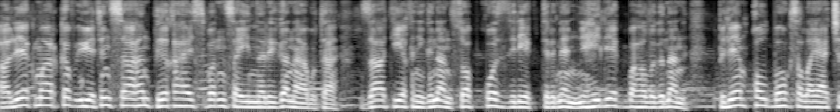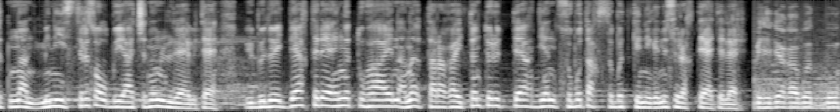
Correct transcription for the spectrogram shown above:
Олег Марков үйетін сағын тыға хайсыбарын сайынларыға набыта. За технигынан, сопқоз директорынан, нехилек бағылығынан, білем қол бұғық салаячытынан, министрі сол бұячының үләбіті. Үбілөйдәқ тірәңі тухайын аны тарағайттан түріттәқ ден субыт ақсыбыт кенегені сүрәқті әтелер. Беге қабыт бұл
